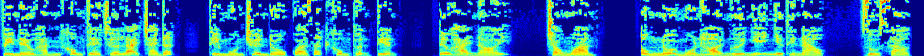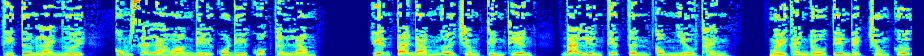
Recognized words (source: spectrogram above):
Vì nếu hắn không thể trở lại trái đất, thì muốn truyền đồ qua rất không thuận tiện. Tiêu Hải nói, cháu ngoan, ông nội muốn hỏi ngươi nghĩ như thế nào, dù sao thì tương lai ngươi cũng sẽ là hoàng đế của đế quốc thần long. Hiện tại đám người trầm kính thiên đã liên tiếp tấn công nhiều thành. Mấy thành đầu tiên địch chống cự,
